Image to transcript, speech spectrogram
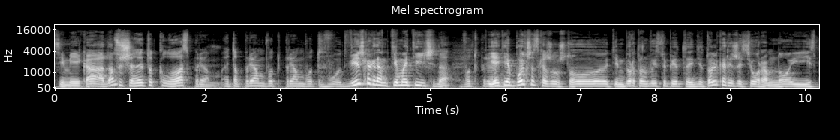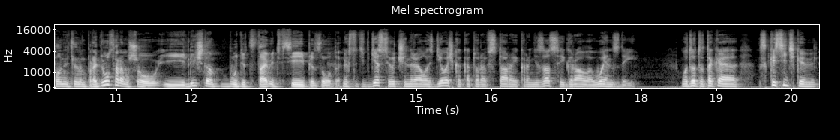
Семейка Адамс. Слушай, ну это класс прям. Это прям вот, прям вот, Вот, видишь, как там тематично? вот прям... Я тебе больше скажу, что Тим Бертон выступит не только режиссером, но и исполнительным продюсером шоу, и лично будет ставить все эпизоды. Мне, кстати, в детстве очень нравилась девочка, которая в старой экранизации играла Wednesday. Вот это такая с косичками.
